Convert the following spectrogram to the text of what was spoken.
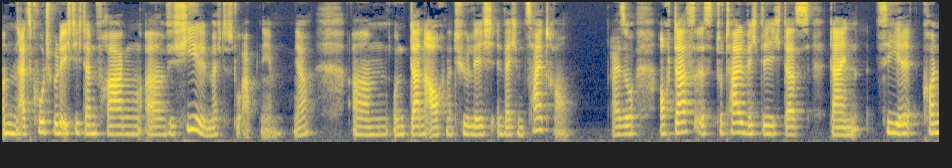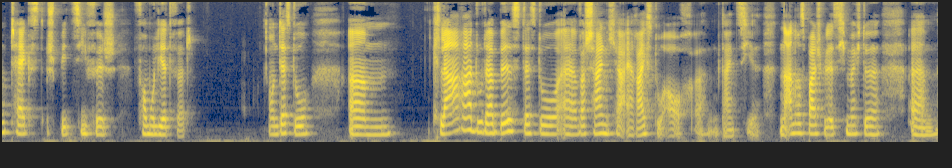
Ähm, als Coach würde ich dich dann fragen, äh, wie viel möchtest du abnehmen, ja? Ähm, und dann auch natürlich in welchem Zeitraum. Also auch das ist total wichtig, dass dein Ziel kontextspezifisch formuliert wird. Und desto ähm, klarer du da bist, desto äh, wahrscheinlicher erreichst du auch ähm, dein Ziel. Ein anderes Beispiel ist, ich möchte ähm,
